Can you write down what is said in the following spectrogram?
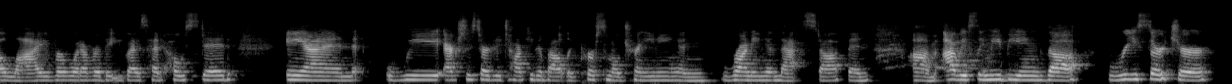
a live or whatever that you guys had hosted, and we actually started talking about like personal training and running and that stuff. And um, obviously, me being the researcher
